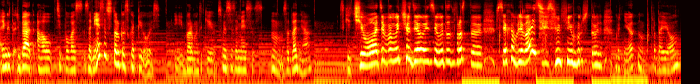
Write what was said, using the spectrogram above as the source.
Они говорят, ребят, а типа у вас за месяц столько скопилось? И бармен такие, в смысле за месяц? Ну, за два дня. Такие, чего? Типа, вы что делаете? Вы тут просто всех обливаете этим пивом, что ли? Говорит, нет, ну, продаем.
